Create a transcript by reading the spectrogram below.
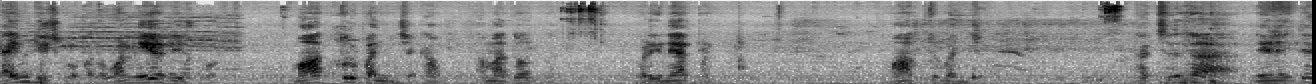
టైం తీసుకో కదా వన్ ఇయర్ తీసుకో మాతృపంచకం. అమ్మ అర్థమవుతుంది? వాడికి నేర్పండి. మాతృపంచకం. ఖచ్చితంగా నేనైతే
